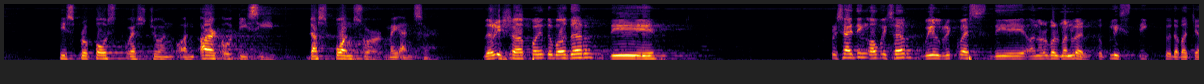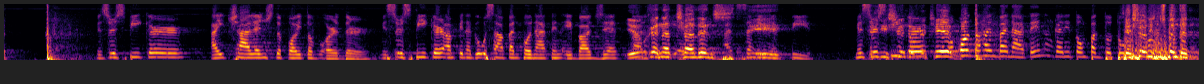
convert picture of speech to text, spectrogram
his proposed question on ROTC. The sponsor may answer. There is a point of order. The presiding officer will request the Honorable Manuel to please stick to the budget. Mr. Speaker, I challenge the point of order. Mr. Speaker, ang pinag-uusapan po natin ay budget You para cannot sa DFP challenge at sa the AFP. Mr. decision of Speaker, the chair. pupuntahan ba natin ang ganitong pagtuturo? Session is suspended.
